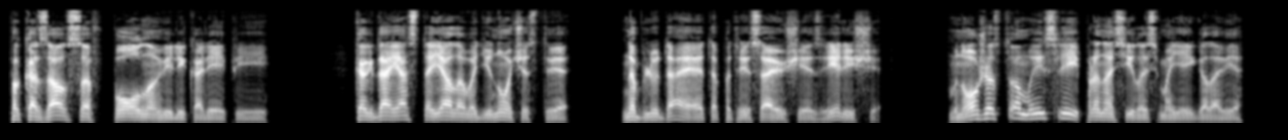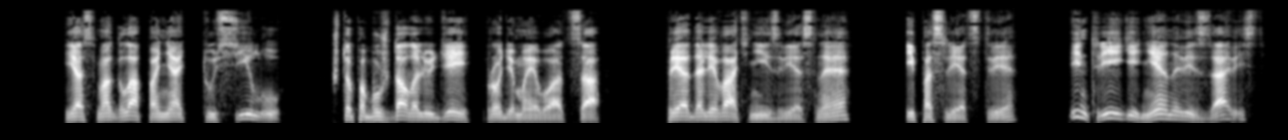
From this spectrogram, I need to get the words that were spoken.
показался в полном великолепии. Когда я стояла в одиночестве, наблюдая это потрясающее зрелище, множество мыслей проносилось в моей голове. Я смогла понять ту силу, что побуждало людей, вроде моего отца, преодолевать неизвестное и последствия, интриги, ненависть, зависть.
